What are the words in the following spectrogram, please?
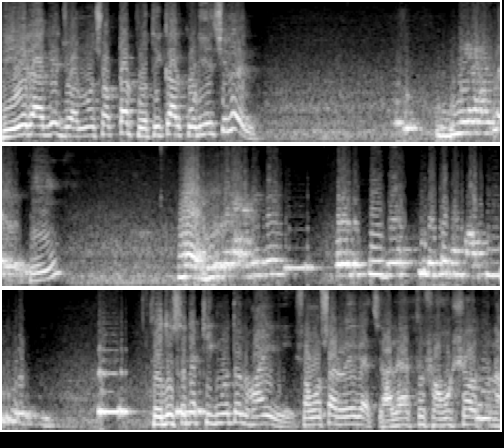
বিয়ের আগে জন্মছকটার প্রতিকার করিয়েছিলেন? বিয়ের আগে? হ্যাঁ বিয়ের আগে পরিস্থিতি সেটা ঠিক মতন হয়নি সমস্যা রয়ে গেছে। তাহলে এত সমস্যা হতো না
